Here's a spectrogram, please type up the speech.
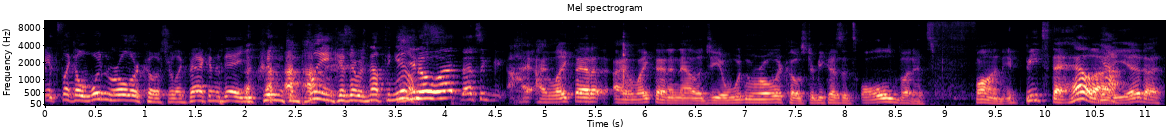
it's like a wooden roller coaster. Like back in the day, you couldn't complain because there was nothing else. You know what? That's a. I, I like that. I like that analogy. A wooden roller coaster because it's old, but it's fun. It beats the hell out Yeah. of you. to-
